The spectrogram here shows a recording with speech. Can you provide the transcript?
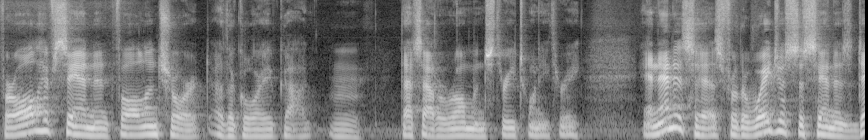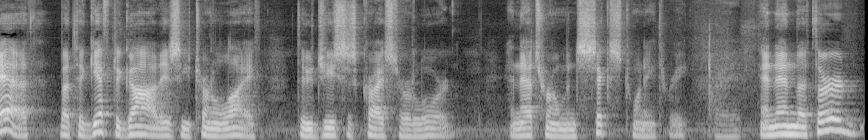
For all have sinned and fallen short of the glory of God. That's out of Romans 3:23. And then it says, For the wages of sin is death, but the gift of God is eternal life through Jesus Christ our Lord. And that's Romans 6 23. Right. And then the third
